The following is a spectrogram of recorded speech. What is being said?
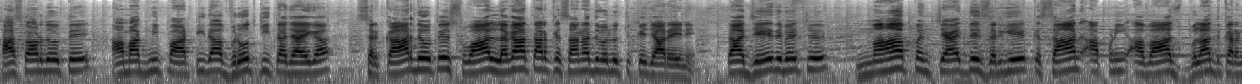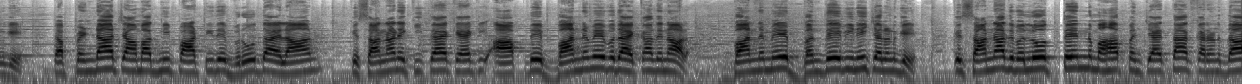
ਖਾਸ ਤੌਰ ਦੇ ਉੱਤੇ ਆਮ ਆਦਮੀ ਪਾਰਟੀ ਦਾ ਵਿਰੋਧ ਕੀਤਾ ਜਾਏਗਾ ਸਰਕਾਰ ਦੇ ਉੱਤੇ ਸਵਾਲ ਲਗਾਤਾਰ ਕਿਸਾਨਾਂ ਦੇ ਵੱਲੋਂ ਚੁੱਕੇ ਜਾ ਰਹੇ ਨੇ। ਤਾਂ ਜੇ ਦੇ ਵਿੱਚ ਮਹਾ ਪੰਚਾਇਤ ਦੇ ਜ਼ਰੀਏ ਕਿਸਾਨ ਆਪਣੀ ਆਵਾਜ਼ ਬੁਲੰਦ ਕਰਨਗੇ, ਤਾਂ ਪਿੰਡਾਂ 'ਚ ਆਮ ਆਦਮੀ ਪਾਰਟੀ ਦੇ ਵਿਰੋਧ ਦਾ ਐਲਾਨ ਕਿਸਾਨਾਂ ਨੇ ਕੀਤਾ ਹੈ। ਕਿਹਾ ਕਿ ਆਪ ਦੇ 92 ਵਿਧਾਇਕਾਂ ਦੇ ਨਾਲ 92 ਬੰਦੇ ਵੀ ਨਹੀਂ ਚੱਲਣਗੇ। ਕਿਸਾਨਾਂ ਦੇ ਵੱਲੋਂ ਤਿੰਨ ਮਹਾ ਪੰਚਾਇਤਾਂ ਕਰਨ ਦਾ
